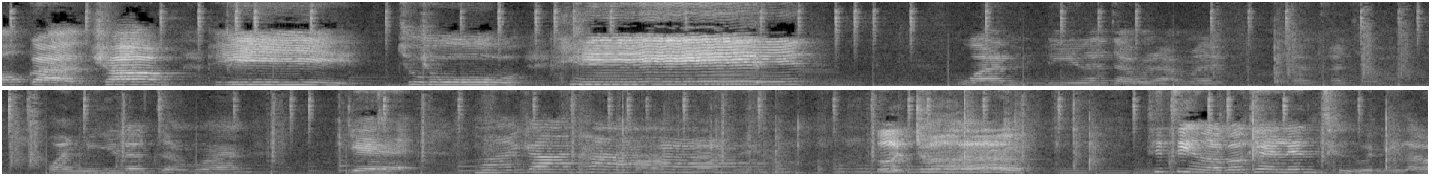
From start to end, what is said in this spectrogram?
บกับช่องทีชูคิดวันนี้เราจะมาทำอะไรกันคะจ๊ะวันนี้เราจะมาแกะไม้กางทางเออเธอที่จริงเราก็แค่เล่นถือวันนี้แล้ว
